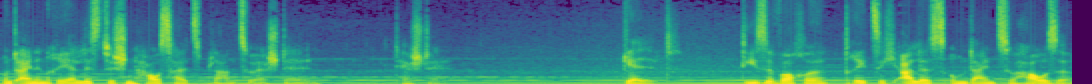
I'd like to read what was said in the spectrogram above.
und einen realistischen Haushaltsplan zu erstellen. Herstellen. Geld. Diese Woche dreht sich alles um dein Zuhause,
